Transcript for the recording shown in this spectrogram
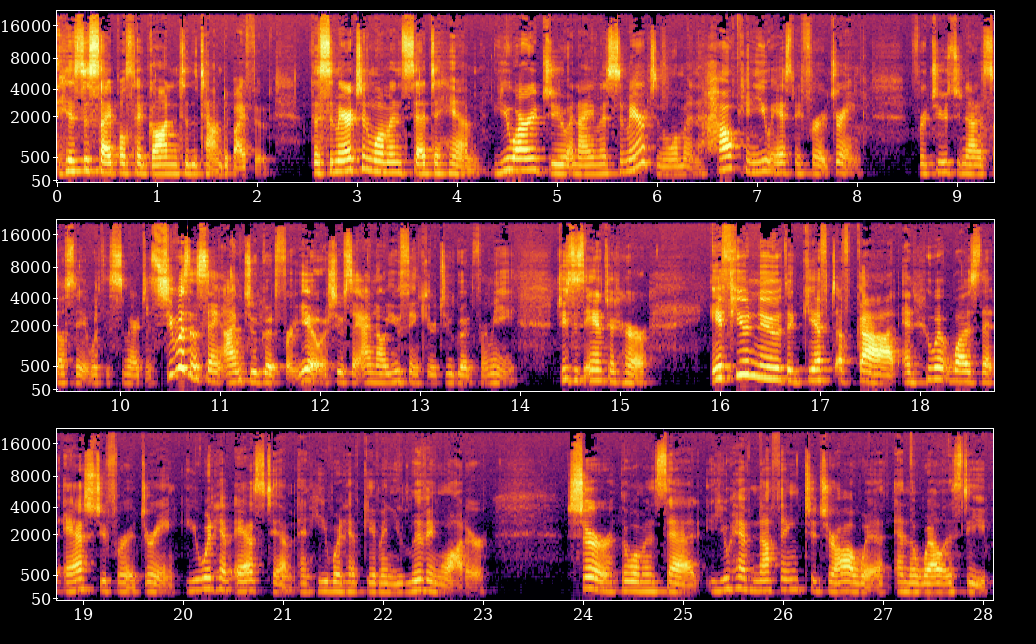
his disciples had gone into the town to buy food the samaritan woman said to him you are a jew and i am a samaritan woman. How can you ask me for a drink? For jews do not associate with the samaritans. She wasn't saying i'm too good for you. She was saying i know you think you're too good for me. Jesus answered her if you knew the gift of God and who it was that asked you for a drink, you would have asked him, and he would have given you living water. Sure, the woman said, You have nothing to draw with, and the well is deep.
